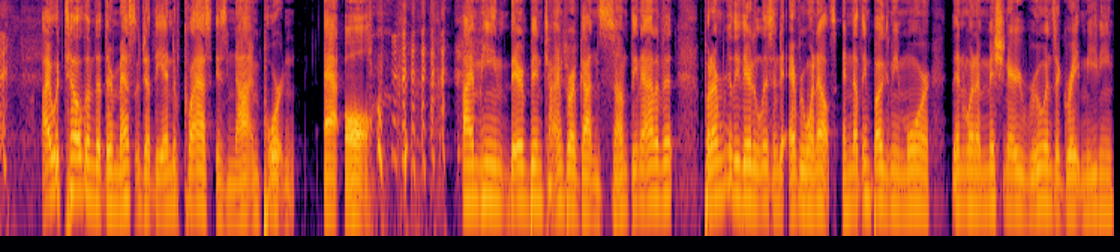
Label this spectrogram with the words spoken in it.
I would tell them that their message at the end of class is not important at all. I mean, there have been times where I've gotten something out of it, but I'm really there to listen to everyone else. And nothing bugs me more than when a missionary ruins a great meeting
